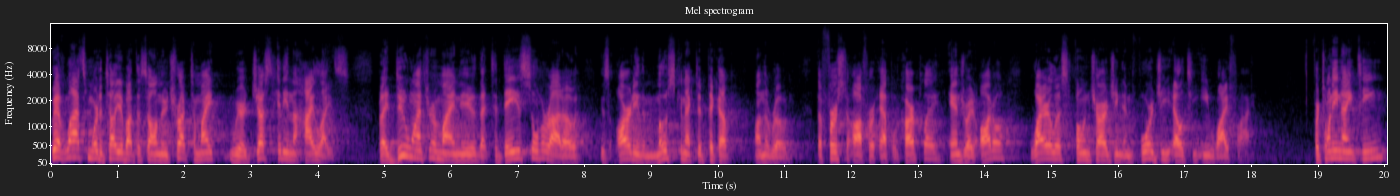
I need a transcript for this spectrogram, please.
We have lots more to tell you about this all new truck. Tonight, we're just hitting the highlights. But I do want to remind you that today's Silverado is already the most connected pickup on the road. The first to offer Apple CarPlay, Android Auto, wireless phone charging, and 4G LTE Wi Fi. For 2019,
